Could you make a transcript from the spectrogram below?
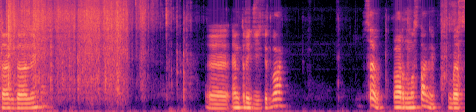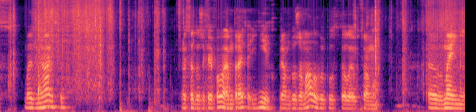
Так далі. Е, М3GT2. Все в гарному стані, без, без нюансів. Це дуже кайфово. М3. Їх прям дуже мало випустили в цьому. е, В мейні.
